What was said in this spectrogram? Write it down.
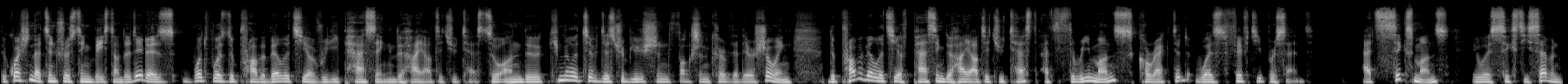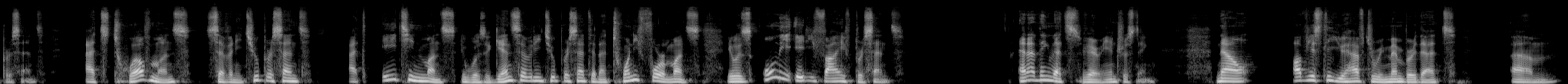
The question that's interesting based on the data is what was the probability of really passing the high altitude test? So, on the cumulative distribution function curve that they're showing, the probability of passing the high altitude test at three months corrected was 50%. At six months, it was 67%. At 12 months, 72%. At 18 months, it was again 72%. And at 24 months, it was only 85%. And I think that's very interesting. Now, obviously, you have to remember that um,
